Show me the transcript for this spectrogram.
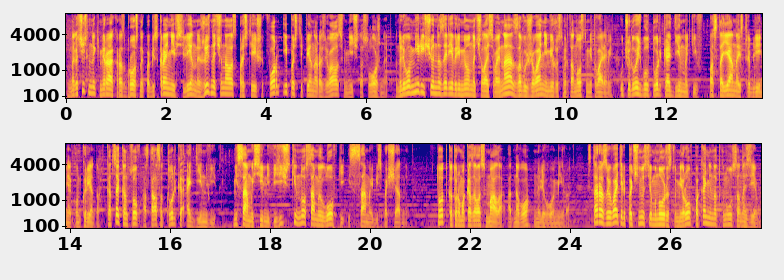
В многочисленных мирах, разбросанных по бескрайней вселенной, жизнь начиналась с простейших форм и постепенно развивалась в нечто сложное. В нулевом мире еще на заре времен началась война за выживание между смертоносными тварями. У чудовищ был только один мотив – постоянное истребление конкурентов. В конце концов остался только один вид. Не самый сильный физически, но самый ловкий и самый беспощадный. Тот, которым оказалось мало одного нулевого мира. Старый развиватель подчинился множеству миров, пока не наткнулся на Землю.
